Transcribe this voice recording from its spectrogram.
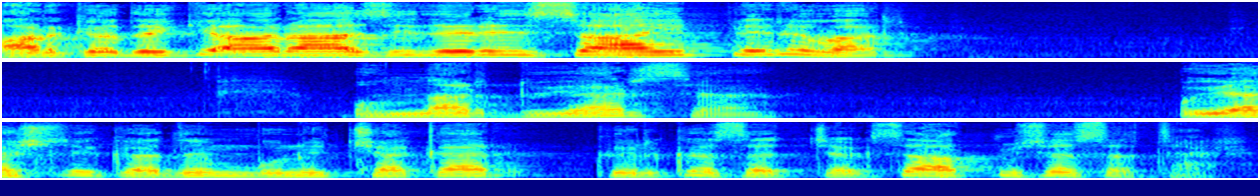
arkadaki arazilerin sahipleri var. Onlar duyarsa o yaşlı kadın bunu çakar, kırka satacaksa altmışa satar.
